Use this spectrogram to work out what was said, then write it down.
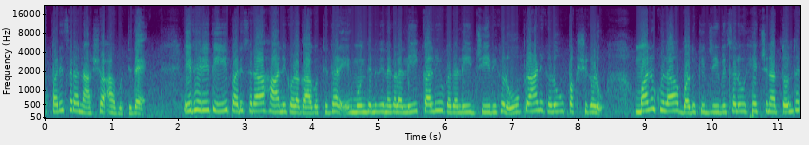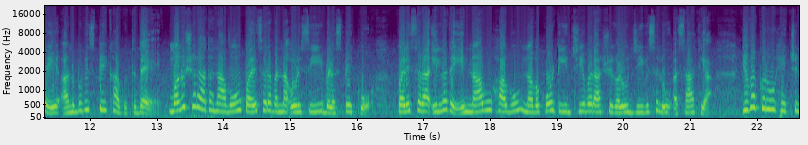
ಪರಿಸರ ನಾಶ ಆಗುತ್ತಿದೆ. ಇದೇ ರೀತಿ ಪರಿಸರ ಹಾನಿಗೊಳಗಾಗುತ್ತಿದ್ದರೆ ಮುಂದಿನ ದಿನಗಳಲ್ಲಿ ಕಲಿಯುಗದಲ್ಲಿ ಜೀವಿಗಳು, ಪ್ರಾಣಿಗಳು, ಪಕ್ಷಿಗಳು, ಮನುಕುಲ ಬದುಕಿ ಜೀವಿಸಲು ಹೆಚ್ಚಿನ ತೊಂದರೆ ಅನುಭವಿಸಬೇಕಾಗುತ್ತದೆ. ಮನುಷ್ಯರಾದ ನಾವು ಪರಿಸರವನ್ನ ಉಳಿಸಿ ಬೆಳೆಸಬೇಕು. ಪರಿಸರ ಇಲ್ಲದೆ ನಾವು ಹಾಗೂ ನವಕೋಟಿ ಜೀವರಾಶಿಗಳು ಜೀವಿಸಲು ಅಸಾಧ್ಯ. ಯುವಕರು ಹೆಚ್ಚಿನ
